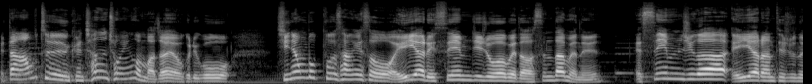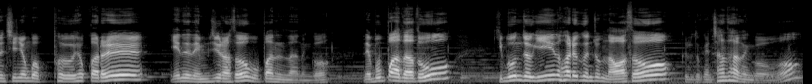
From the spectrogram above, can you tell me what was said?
일단 아무튼 괜찮은 총인 건 맞아요. 그리고 진영 버프 상에서 AR SMG 조합에다 쓴다면은 SMG가 AR한테 주는 진영 버프 효과를 얘는 MG라서 못 받는다는 거. 네, 못 받아도 기본적인 화력은 좀 나와서 그래도 괜찮다는 거.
